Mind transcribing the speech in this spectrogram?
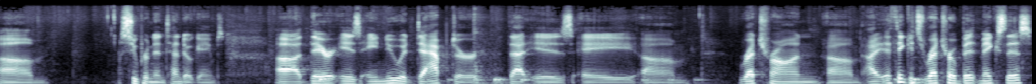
um, Super Nintendo games. Uh, there is a new adapter that is a um, Retron. Um, I, I think it's Retrobit makes this,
